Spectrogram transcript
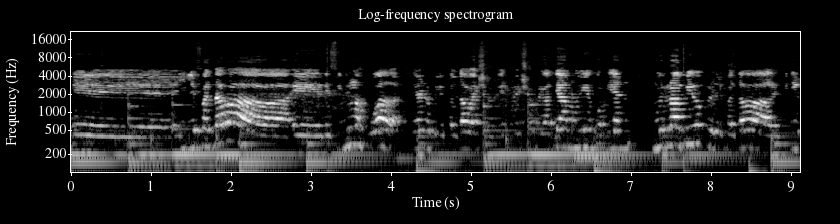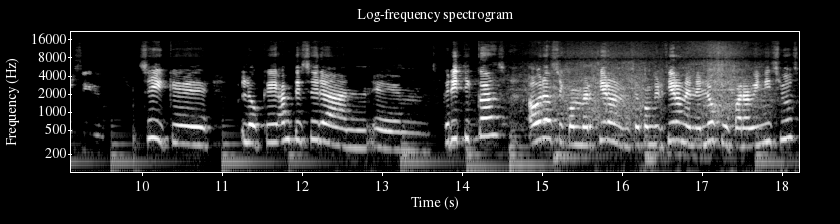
eh, y le faltaba eh, definir las jugadas, era lo que le faltaba a ellos. Ellos regateaban muy bien, corrían muy rápido, pero le faltaba definir, sí, creo. Sí, que lo que antes eran eh, críticas, ahora se convirtieron, se convirtieron en elogios para Vinicius,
